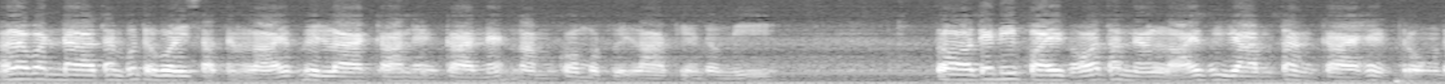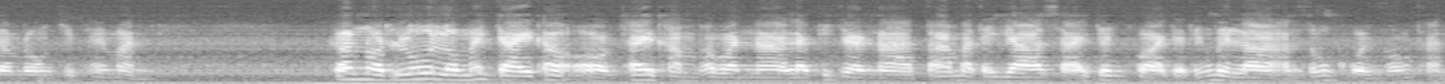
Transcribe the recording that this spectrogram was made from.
อรบรรดาท่านพุทธบริษัททั้งหลาย เวลาการแห่งการแนะนำก็หมดเวลาเพียงเท่านี้ ต่อจากนี้ไปขอท่านทั้งหลายพยายามตั้งกายให้ตรงดำรงจิตให้มั่น กำหนดรู้ลมหายใจเข้าออกใช้คำภาวนาและพิจารณาตามอัตยาสายจนกว่าจะถึงเวลาอันสมควรของท่าน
